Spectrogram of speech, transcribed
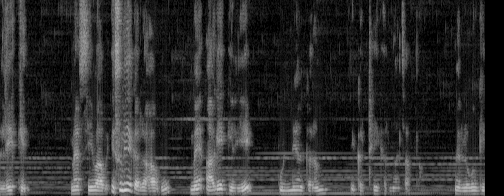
लेकिन मैं सेवा अब इसलिए कर रहा हूँ, मैं आगे के लिए पुण्य कर्म इकट्ठे करना चाहता हूँ। मैं लोगों की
